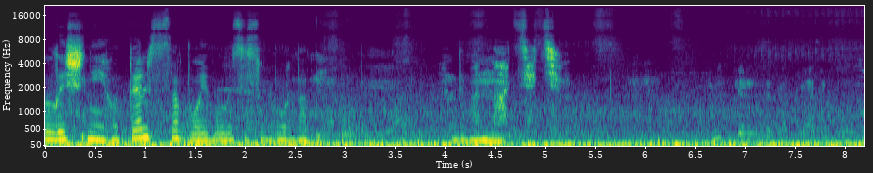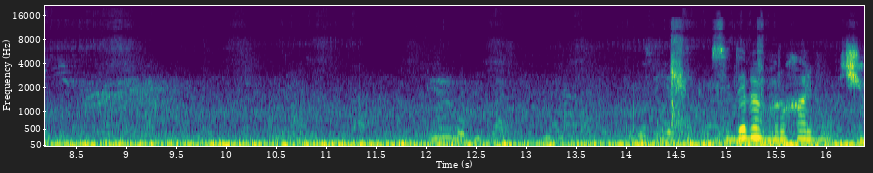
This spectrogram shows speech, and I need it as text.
Колишній готель Савой, вулиця Соборна, 12. в Гороха Львовича.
